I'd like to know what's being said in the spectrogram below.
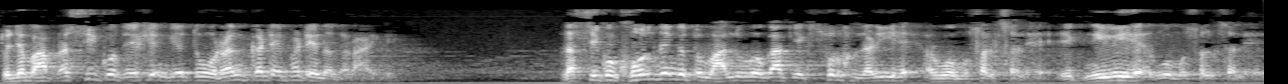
تو جب آپ رسی کو دیکھیں گے تو وہ رنگ کٹے پھٹے نظر آئیں گے۔ رسی کو کھول دیں گے تو معلوم ہوگا کہ ایک سرخ لڑی ہے اور وہ مسلسل ہے۔ ایک نیلی ہے، وہ مسلسل ہے۔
